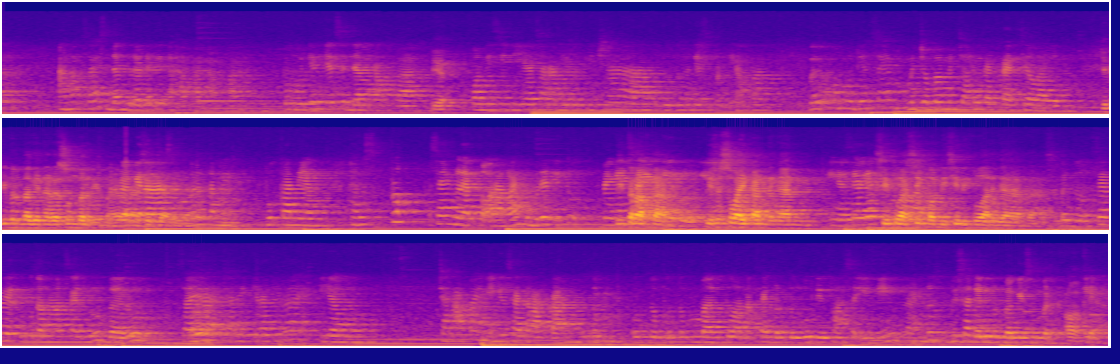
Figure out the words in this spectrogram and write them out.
anak saya sedang berada di tahapan apa kemudian dia sedang apa Iya. kondisi dia cara dia berbicara kebutuhan dia seperti apa baru kemudian saya mencoba mencari referensi lain Jadi berbagai narasumber ya Mbak berbagai cari. narasumber tapi Hmm. bukan yang harus plok saya ngeliat ke orang lain kemudian itu pengen diterapkan, saya tiru disesuaikan dengan iya saya lihat situasi kebutuhan- kondisi di keluarga Asri. betul saya lihat kebutuhan anak saya dulu baru saya Ah. Yang cara apa yang ingin saya terapkan untuk Hmm. untuk untuk membantu anak saya bertumbuh di fase ini nah itu bisa dari berbagai sumber Oke. Iya.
